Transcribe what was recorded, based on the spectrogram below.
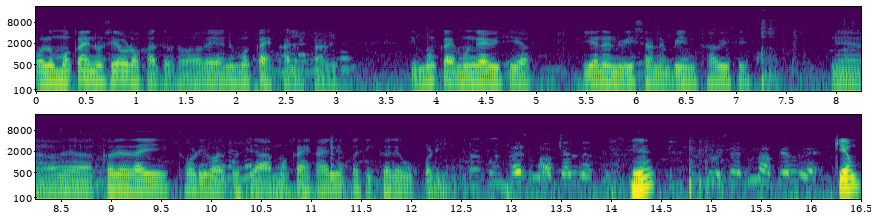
ઓલો મકાઈનો સેવડો ખાતો હતો હવે એને મકાઈ ખાલી ખાવી. તે મકાઈ મંગાવી છે. એક વિસા ને બેન ખાવી છે. ને હવે ઘરે રહી થોડી વાર પછી આ મકાઈ ખાઈ લે, પછી ઘરે ઉપડી. હે? કેમ?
